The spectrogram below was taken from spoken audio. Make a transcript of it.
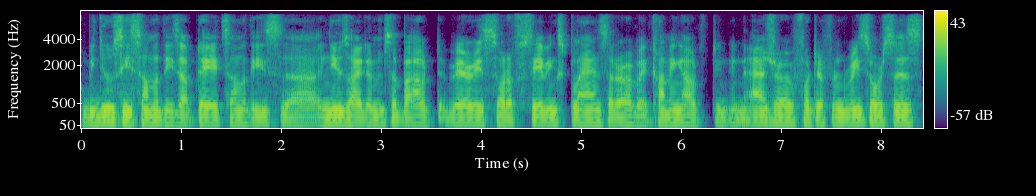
we do see some of these updates, some of these uh, news items about various sort of savings plans that are coming out in, in Azure for different resources.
